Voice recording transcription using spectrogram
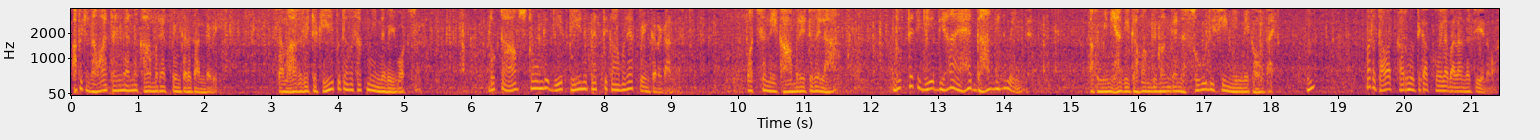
අපිට නවාතැන් ගන්න කාමරයක් වෙන් කරගන්න වෙයි. සමහර විට කීප දවසක්ම ඉන්න වෙයි වොට්සන්. ඩොක්ටර් ආම්ස්ට්‍රෝන්ගේ ගේ පේන පැත්තේ කාමරයක් වෙන් කරගන්න. වොට්සන් මේ කාමරයට වෙලා ඩොක්ටර්ගේ ගේ දිහා ඇහැ ගහගෙනම ඉන්න. අපි මිනිහාගේ ගමන් බිමන් ගැන සෝදිසියෙන් ඉන්නේ කවුදයි. හ්ම්? මට තවත් කරුණු ටිකක් හොයලා බලන්න තියෙනවා.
